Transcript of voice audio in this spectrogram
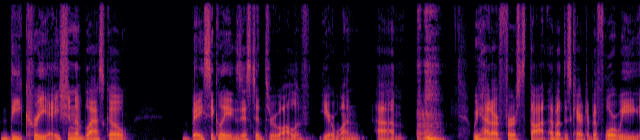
the creation of Blasco basically existed through all of year one. Um, we had our first thought about this character before we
